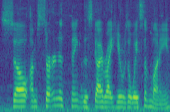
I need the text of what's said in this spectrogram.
So I'm starting to think this guy right here was a waste of money.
